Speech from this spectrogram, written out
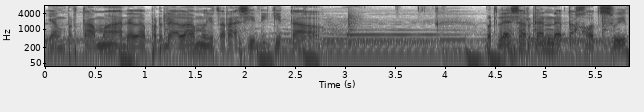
Yang pertama adalah perdalam literasi digital. Berdasarkan data Hotsuite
